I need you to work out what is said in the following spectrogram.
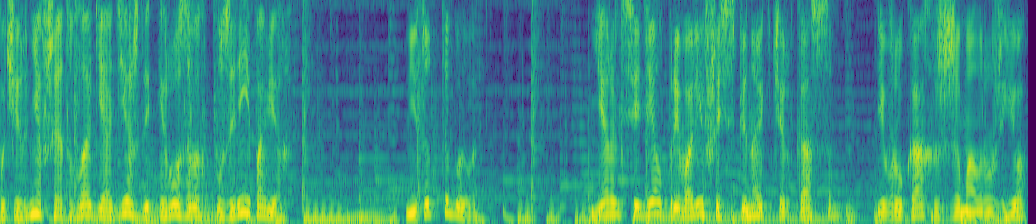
почерневшей от влаги одежды и розовых пузырей поверх. Не тут-то было. Геральт сидел, привалившись спиной к черкассам, и в руках сжимал ружье.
